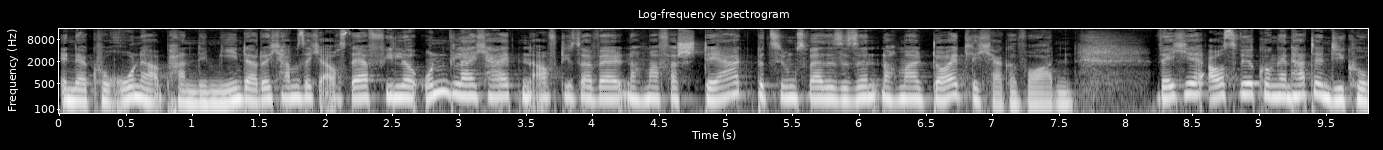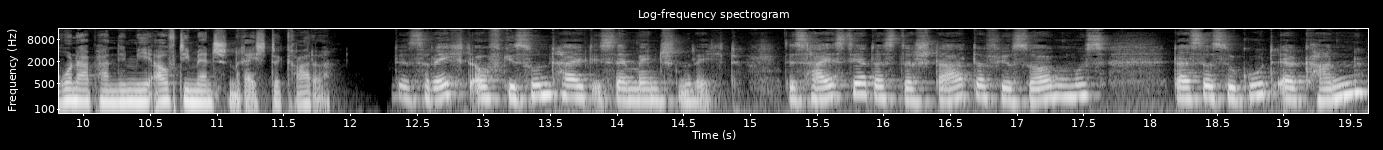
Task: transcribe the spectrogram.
in der Corona-Pandemie. Dadurch haben sich auch sehr viele Ungleichheiten auf dieser Welt nochmal verstärkt, beziehungsweise sie sind nochmal deutlicher geworden. Welche Auswirkungen hat denn die Corona-Pandemie auf die Menschenrechte gerade? Das Recht auf Gesundheit ist ein Menschenrecht. Das heißt ja, dass der Staat dafür sorgen muss, dass er so gut er kann,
